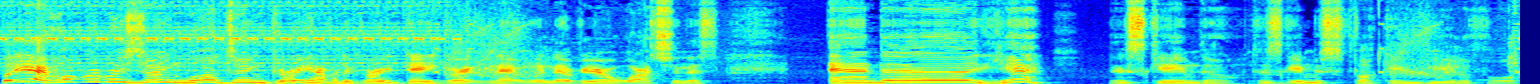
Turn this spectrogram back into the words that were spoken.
But yeah, I hope everybody's doing well, doing great, having a great day, great night whenever you're watching this. And uh yeah, this game though, this game is fucking beautiful.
